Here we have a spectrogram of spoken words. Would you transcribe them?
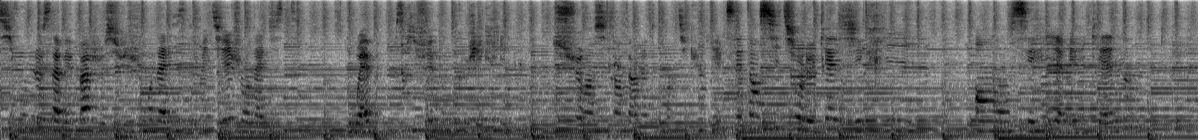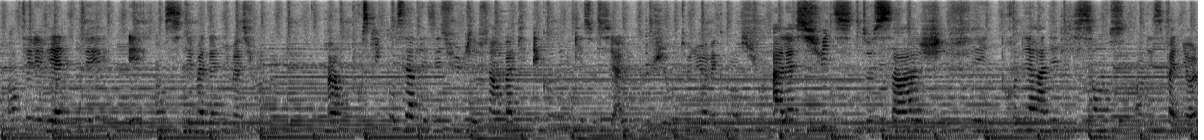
si vous ne le savez pas, je suis journaliste de métier, journaliste web, ce qui fait donc que j'écris sur un site internet en particulier. C'est un site sur lequel j'écris en série américaine, en télé-réalité et en cinéma d'animation. Alors pour ce qui concerne les études, j'ai fait un bac économique et social que j'ai obtenu avec mention. À la suite de ça, j'ai fait une première année de licence en espagnol.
